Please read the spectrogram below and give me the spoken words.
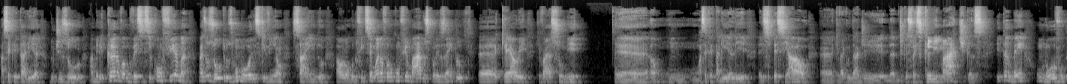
a Secretaria do Tesouro americano. Vamos ver se se confirma, mas os outros rumores que vinham saindo ao longo do fim de semana foram confirmados. Por exemplo, é, Kerry, que vai assumir é, um, uma secretaria ali é, especial é, que vai cuidar de, de questões climáticas e também um novo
